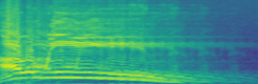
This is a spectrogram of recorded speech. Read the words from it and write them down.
Halloween!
